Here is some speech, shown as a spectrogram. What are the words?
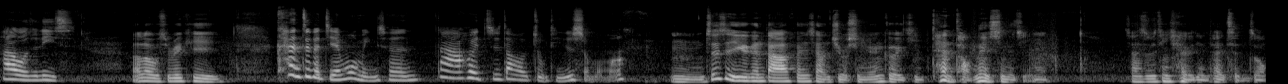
Hello，我是 Liz。Hello，我是 Ricky。看这个节目名称，大家会知道主题是什么吗？嗯，这是一个跟大家分享九型人格以及探讨内心的节目。这样是不是听起来有点太沉重？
